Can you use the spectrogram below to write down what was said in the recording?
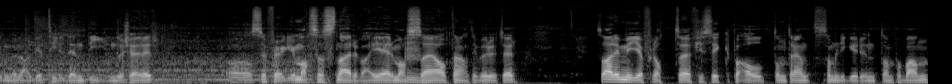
underlaget til den bilen du kjører. Og selvfølgelig masse snarveier, masse alternative ruter. Så er det mye flott eh, fysikk på alt omtrent som ligger rundt om på banen.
